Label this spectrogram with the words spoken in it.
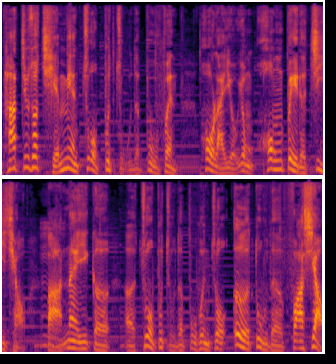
他就说前面做不足的部分，后来有用烘焙的技巧，把那一个呃做不足的部分做二度的发酵，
